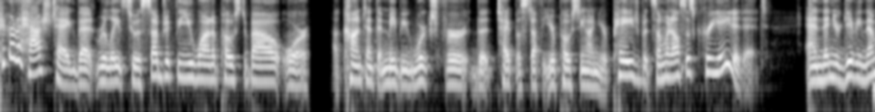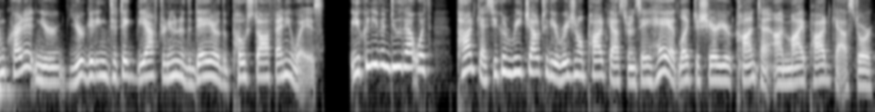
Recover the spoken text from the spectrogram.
pick out a hashtag that relates to a subject that you want to post about or a content that maybe works for the type of stuff that you're posting on your page, but someone else has created it. And then you're giving them credit and you're you're getting to take the afternoon or the day or the post off anyways. You can even do that with podcasts. You can reach out to the original podcaster and say, "Hey, I'd like to share your content on my podcast or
